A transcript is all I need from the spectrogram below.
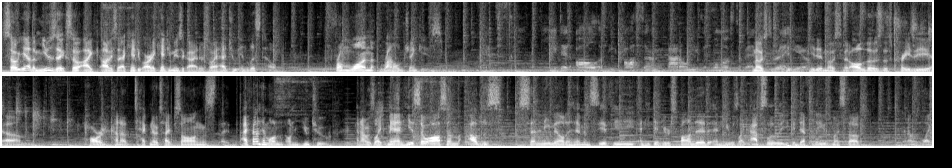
So yeah, the music. So I obviously I can't do art. I can't do music either. So I had to enlist help from one Ronald Jenkins. Yes. He did all of the awesome battle music. Well, most of it. Most of it. He, you- he did most of it. All of those those crazy um, hard kind of techno type songs. I found him on on YouTube, and I was like, man, he is so awesome. I'll just send an email to him and see if he and he did. He responded, and he was like, absolutely, you can definitely use my stuff. And I was like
